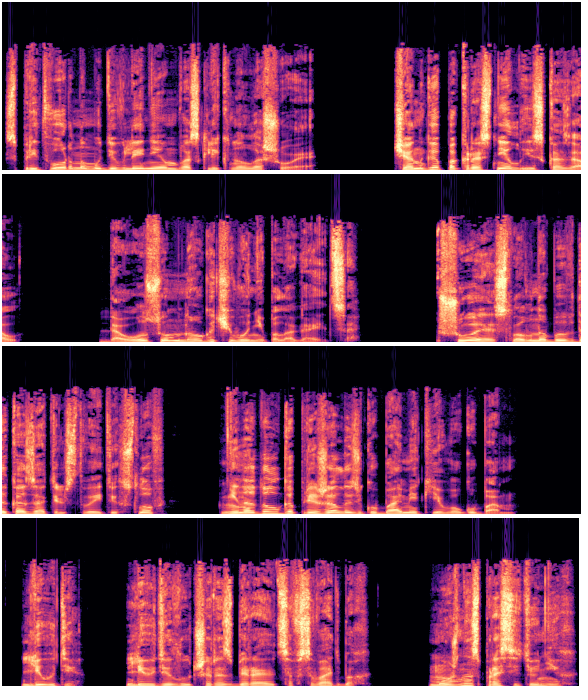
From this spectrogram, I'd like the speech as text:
С притворным удивлением воскликнула Шуэ. Чанга покраснел и сказал, Даосу много чего не полагается. Шуэ, словно бы в доказательство этих слов, ненадолго прижалась губами к его губам. «Люди. Люди лучше разбираются в свадьбах. Можно спросить у них?»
